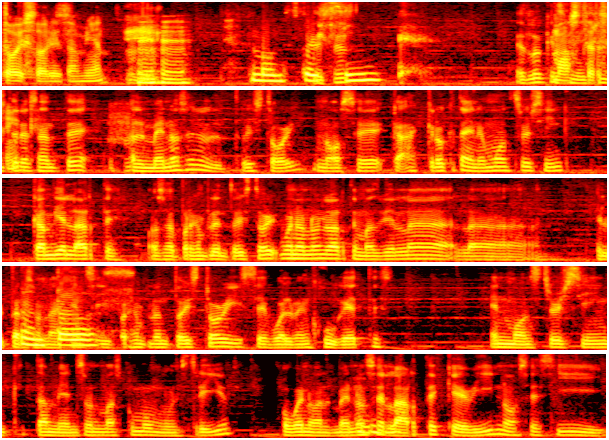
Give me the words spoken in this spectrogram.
Toy. Story también. Monster es- Inc. Es lo que Monster Inc. interesante, al menos en el Toy Story, no sé, ah, creo que también en Monster Inc. cambia el arte. O sea, por ejemplo, en Toy Story, bueno, no el arte, más bien la, la el personaje en sí. Por ejemplo, en Toy Story se vuelven juguetes. En Monster Inc. también son más como monstrillos. O bueno, al menos el arte que vi, no sé si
